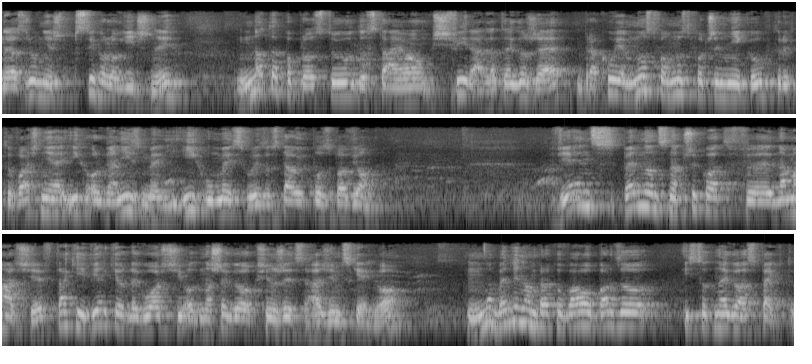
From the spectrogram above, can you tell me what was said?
oraz również psychologicznych, no to po prostu dostają świra, dlatego że brakuje mnóstwo, mnóstwo czynników, których to właśnie ich organizmy i ich umysły zostały pozbawione. Więc będąc na przykład w, na Marsie, w takiej wielkiej odległości od naszego księżyca ziemskiego, no będzie nam brakowało bardzo istotnego aspektu.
